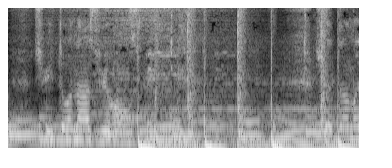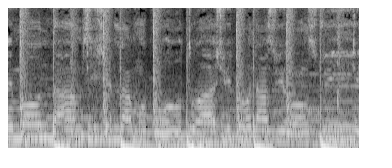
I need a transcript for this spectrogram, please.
Je suis ton assurance vie. Je donnerai mon âme si j'ai de l'amour pour toi. Je suis ton assurance vie.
